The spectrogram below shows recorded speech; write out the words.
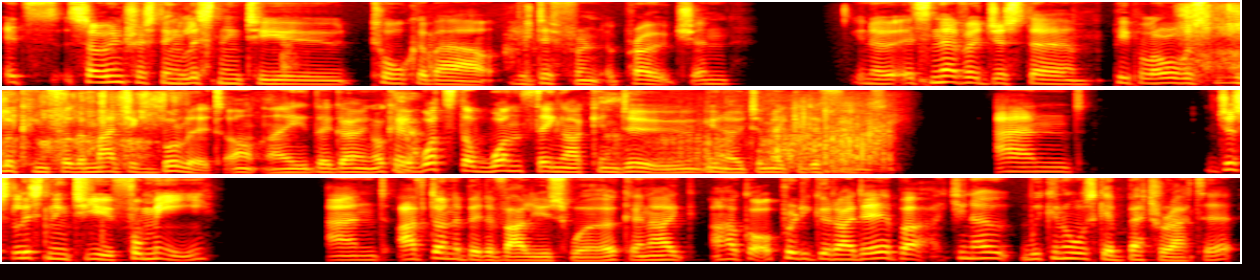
it's so interesting listening to you talk about the different approach and you know, it's never just, um, people are always looking for the magic bullet, aren't they? They're going, okay, yeah. what's the one thing I can do, you know, to make a difference? And just listening to you, for me, and I've done a bit of values work and I, I've got a pretty good idea, but, you know, we can always get better at it.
